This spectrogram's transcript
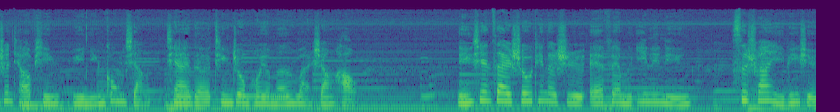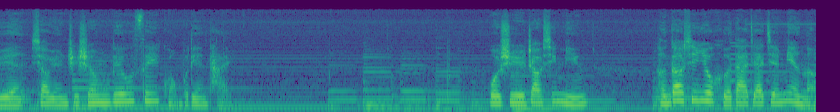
春调频与您共享，亲爱的听众朋友们，晚上好。您现在收听的是 FM 一零零四川宜宾学院校园之声 VOC 广播电台，我是赵新明，很高兴又和大家见面了。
